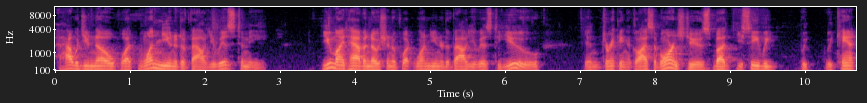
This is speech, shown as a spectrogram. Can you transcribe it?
How would you know what one unit of value is to me? You might have a notion of what one unit of value is to you in drinking a glass of orange juice, but you see, we, we, we can't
